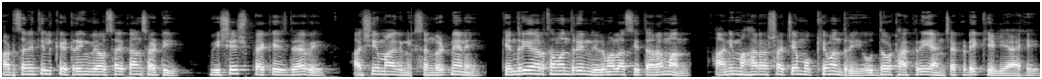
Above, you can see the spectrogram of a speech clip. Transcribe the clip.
अडचणीतील केटरिंग व्यावसायिकांसाठी विशेष पॅकेज द्यावे अशी मागणी संघटनेने केंद्रीय अर्थमंत्री निर्मला सीतारामन आणि महाराष्ट्राचे मुख्यमंत्री उद्धव ठाकरे यांच्याकडे केली आहे.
